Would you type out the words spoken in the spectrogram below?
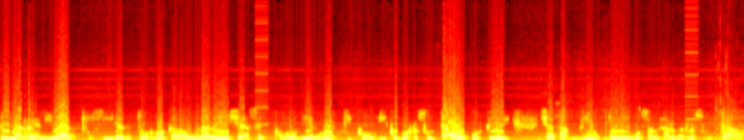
de la realidad que gira en torno a cada una de ellas como diagnóstico y como resultado, porque hoy ya también podemos hablar de resultados.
